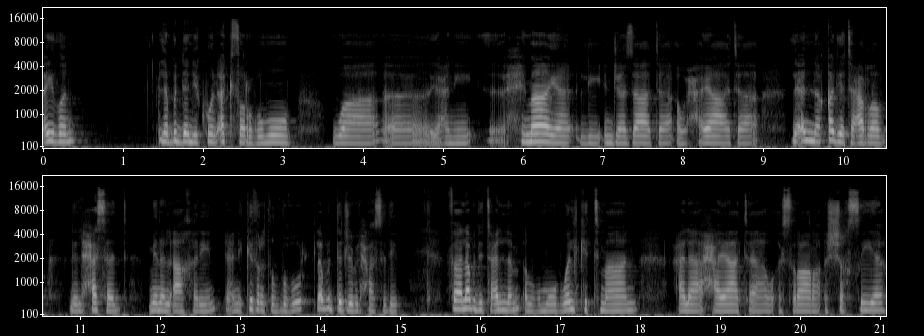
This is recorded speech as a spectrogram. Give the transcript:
أيضا لابد أن يكون أكثر غموض ويعني آه، حماية لإنجازاته أو حياته لأنه قد يتعرض للحسد من الآخرين. يعني كثرة الظهور لابد تجلب الحاسدين. فلابد يتعلم الغموض والكتمان على حياته وأسراره الشخصية.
